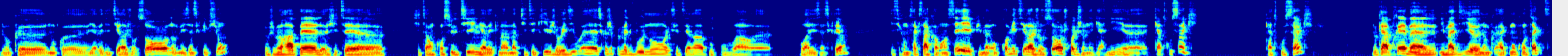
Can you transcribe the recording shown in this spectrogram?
Donc, donc il y avait des tirages au sort, donc des inscriptions. Donc je me rappelle, j'étais euh, en consulting avec ma, ma petite équipe. J'aurais dit ouais, est-ce que je peux mettre vos noms, etc. pour pouvoir euh, pour aller s'inscrire. Et c'est comme ça que ça a commencé. Et puis ben, au premier tirage au sort, je crois que j'en ai gagné euh, 4 ou 5. 4 ou 5. Donc après, ben, il m'a dit, euh, donc avec mon contact,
